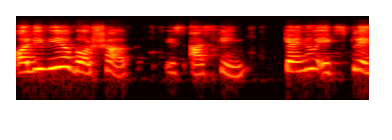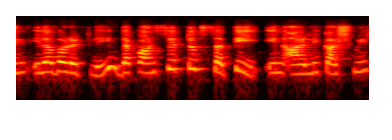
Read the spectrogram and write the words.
Olivia Borshak is asking, can you explain elaborately the concept of sati in early Kashmir?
